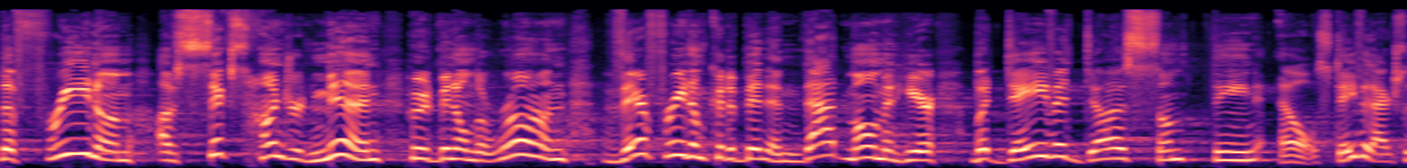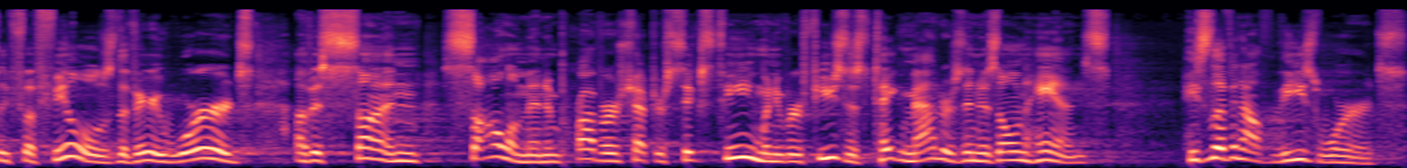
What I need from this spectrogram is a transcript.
the freedom of 600 men who had been on the run. Their freedom could have been in that moment here, but David does something else. David actually fulfills the very words of his son Solomon in Proverbs chapter 16 when he refuses to take matters in his own hands. He's living out these words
